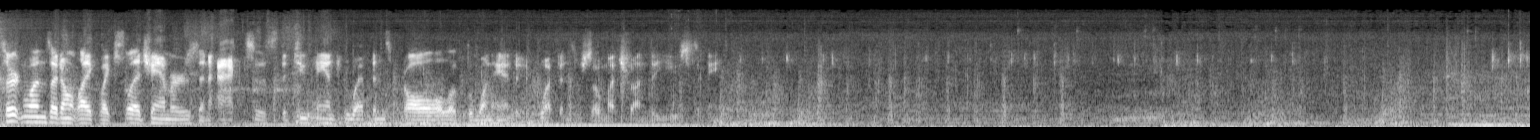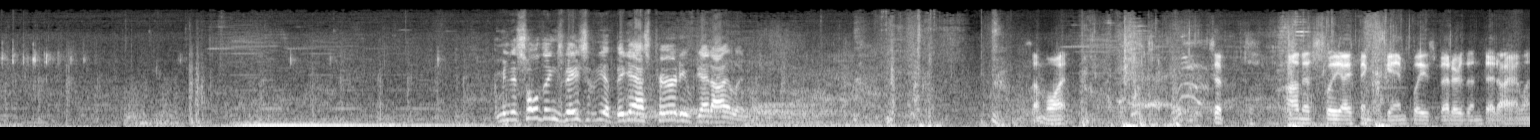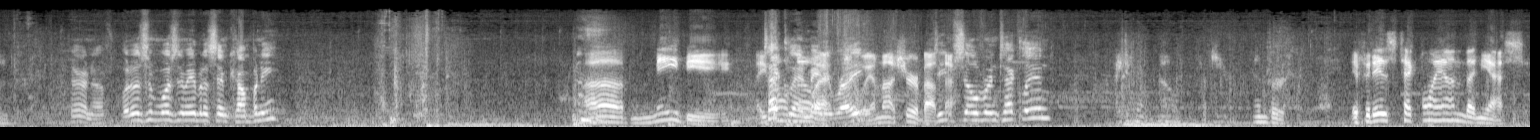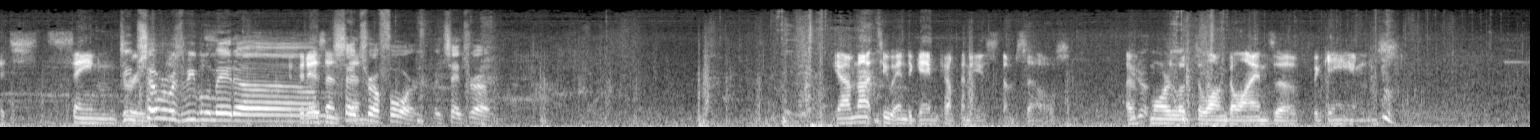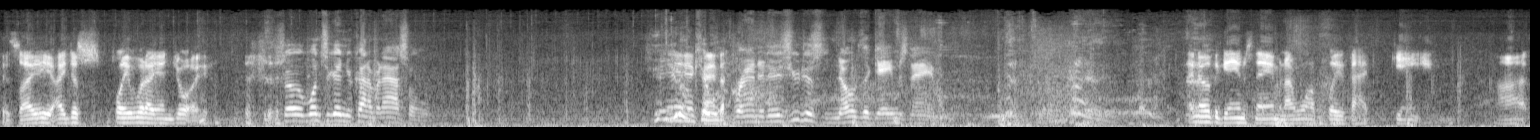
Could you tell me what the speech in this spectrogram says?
Certain ones I don't like, like sledgehammers and axes, the two-handed weapons, but all of the one-handed weapons are so much fun to use to me. I mean, this whole thing's basically a big ass parody of Dead Island. Somewhat. Except, honestly, I think the gameplay is better than Dead Island. Fair enough. But isn't, wasn't it made by the same company? Uh, maybe. I Techland don't know, made it, right? actually. I'm not sure about Deep that. Silver and Techland? I don't know. I can't remember. If it is Techland, then yes, it's same Deep group. Silver was the people who made uh, If it isn't, Saints then- Row 4 and Saints Row. Yeah, I'm not too into game companies themselves. I've more looked along the lines of the games. Because I, I just play what I enjoy. So once again, you're kind of an asshole. You Yeah, don't care kinda. what brand it is. You just know the game's name. I know the game's name and I want to play that game. Not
